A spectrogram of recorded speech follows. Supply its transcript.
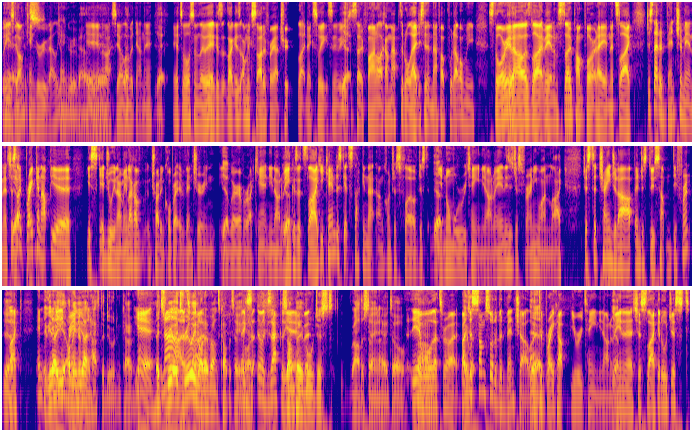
Where yeah, gone? Kangaroo Valley. Kangaroo Valley. yeah, nice. Yeah, I love it down there. Yeah. It's awesome though, yeah, because like I'm excited for our trip like next week. It's gonna be Yeah. so fun. Like I mapped it all out. Just in the map I put up on my story, and Yeah. I was like, man, I'm so pumped for it. Hey, and it's like just that adventure, man. It's just Yeah. like breaking up your your schedule. You know what I mean? Like I've tried to incorporate adventure in, in Yep. wherever I can. You know what I mean? Yep. Because it's like you can just get stuck in that unconscious flow of just Yep. your normal routine. You know what I mean? And this is just for anyone. Like just to change it up and just do something different. Yeah. Like and If you don't, I mean, you don't have to do it in. Like, Yeah. it's Nah, re- it's really right. not everyone's cup of tea. Like, exactly. some yeah, people just rather stay in a hotel. Yeah, well, Um, that's right. But they just some sort of adventure, like Yeah. to break up your routine. You know what I Yep. mean? And it's just like it'll just,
